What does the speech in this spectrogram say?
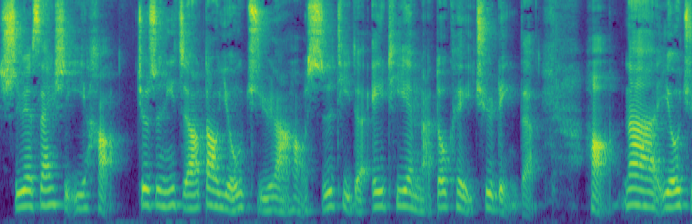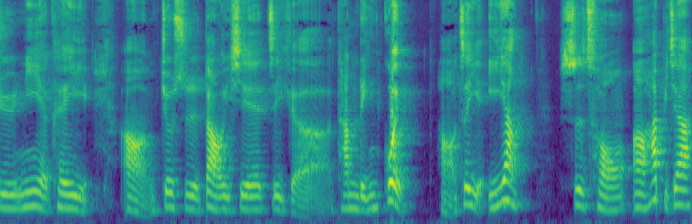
十月三十一号，就是你只要到邮局啦哈，实体的 ATM 啦都可以去领的。好，那邮局你也可以啊、就是到一些这个他们临柜，好，这也一样是从啊、呃，它比较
